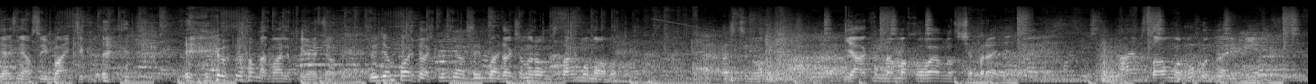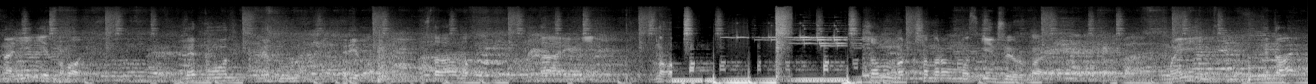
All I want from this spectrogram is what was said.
Я зняв свій бантик і воно нормально пояснювати. Людям пофіг, Так. що зняв цей бань. Так, що ми робимо? Ставимо ногу на стіну, як на махове внутрішнє переднє. Гаємо, ставимо руку на рівні, на лінії з ногою. Не тут, не тут, рівно. Ставимо на рівні з ногою. Що ми, що ми робимо з іншою рукою? Ми кидаємо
